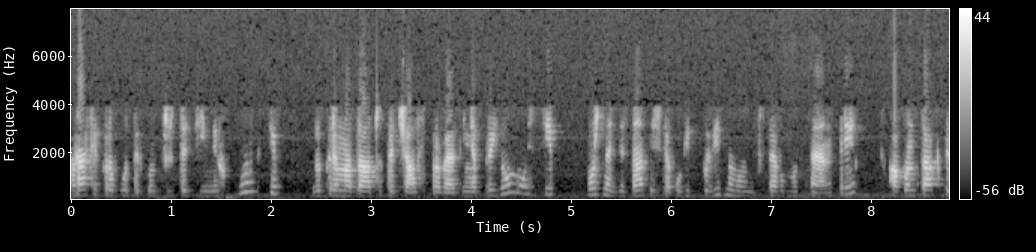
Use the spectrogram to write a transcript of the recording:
графік роботи консультаційних пунктів, зокрема дату та час проведення прийому осіб, можна дізнатися у відповідному місцевому центрі, а контакти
